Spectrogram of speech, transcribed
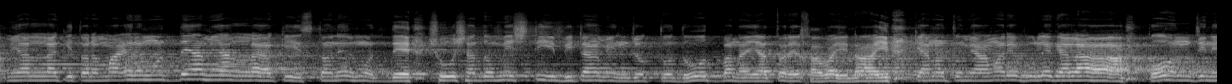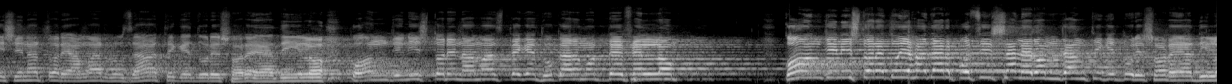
আমি আল্লাহ কি তোর মায়ের মধ্যে? আমি আল্লাহ কি স্তনের মধ্যে? সুস্বাদু, মিষ্টি, ভিটামিন যুক্ত দুধ বানাইয়া তোরে খাওয়াই নাই। কেন তুমি আমারে ভুলে গেলা? কোন জিনিস না তোরে আমার রোজা থেকে দূরে সরাইয়া দিল? কোন জিনিস তোরে নামাজ থেকে ধোকার মধ্যে ফেলল? কোন জিনিস তোরে দুই হাজার পঁচিশ সালে রমজান থেকে দূরে সরাইয়া দিল?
